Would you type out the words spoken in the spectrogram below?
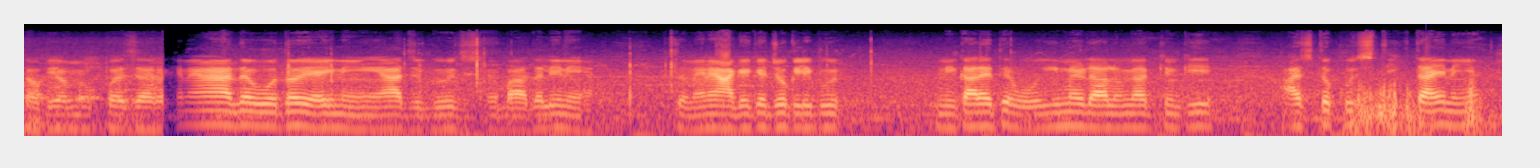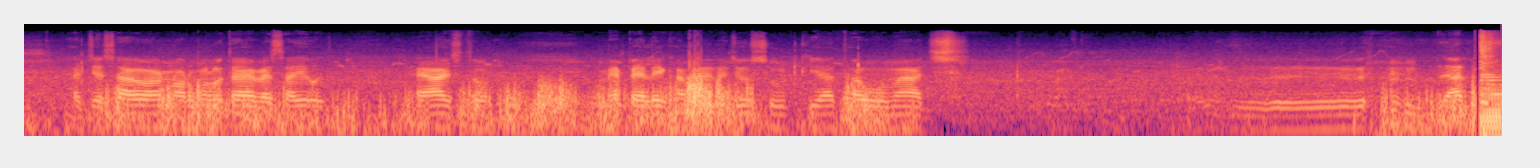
तो अभी हम ऊपर जा रहे हैं। तो वो तो यही नहीं। है आज कुछ बादल ही नहीं है। तो मैंने आगे के जो क्लिप निकाले थे, वही मैं डालूँगा क्योंकि आज तो कुछ दिखता ही नहीं है। जैसा नॉर्मल होता है, वैसा ही होता है। आज तो मैं पहले का मैंने जो शूट किया था, वो मैं आज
